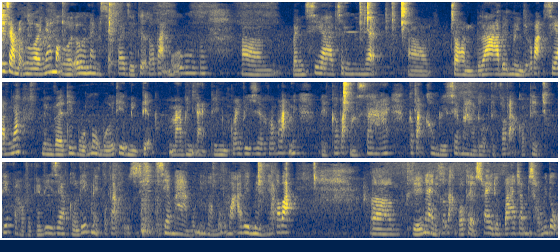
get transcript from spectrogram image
Xin chào mọi người nhé mọi người ơi nay mình sẽ quay giới thiệu các bạn mẫu à, ờ, bánh xe chân nhện à, tròn la bên mình cho các bạn xem nhé mình về thêm bốn màu mới thì mình tiện làm hình ảnh thì mình quay video các bạn ấy để các bạn ở xa ấy các bạn không đến xem hàng được thì các bạn có thể trực tiếp vào với cái video clip này các bạn cũng xem hàng cũng như là mẫu mã bên mình nhé các bạn. À, ghế này thì các bạn có thể xoay được 360 độ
